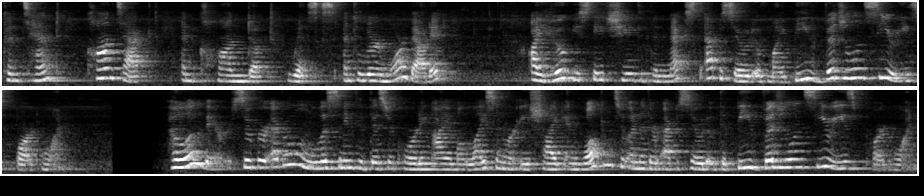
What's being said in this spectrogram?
content, contact, and conduct risks. And to learn more about it, I hope you stay tuned to the next episode of my Be Vigilant series, Part 1. Hello there! So for everyone listening to this recording, I am Lysanor Ashaik and welcome to another episode of the Be Vigilant series, part 1.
